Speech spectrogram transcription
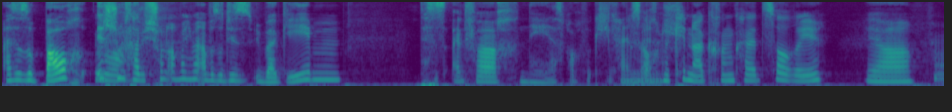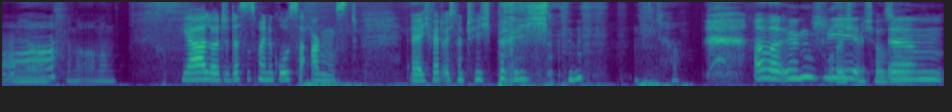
Also so Bauch-Issues habe ich schon auch manchmal, aber so dieses Übergeben, das ist einfach, nee, das braucht wirklich kein ist Mensch. auch eine Kinderkrankheit, sorry. ja, Oh. ja, keine Ahnung. Ja, Leute, das ist meine große Angst. Äh, ich werde euch natürlich berichten. Ja. Aber irgendwie. Freu ich mich ja so. Ähm,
